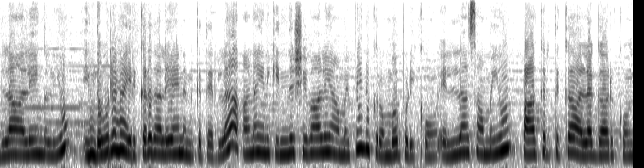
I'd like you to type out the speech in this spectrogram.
எல்லா ஆலயங்களையும் இந்த ஊரில் நான் இருக்கிறதாலேயே எனக்கு தெரில ஆனால் எனக்கு இந்த சிவாலய அமைப்பு எனக்கு ரொம்ப பிடிக்கும். எல்லா சாமியும் பார்க்கறதுக்கு அழகாக இருக்கும்.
